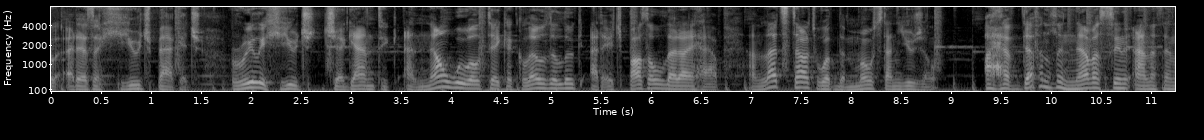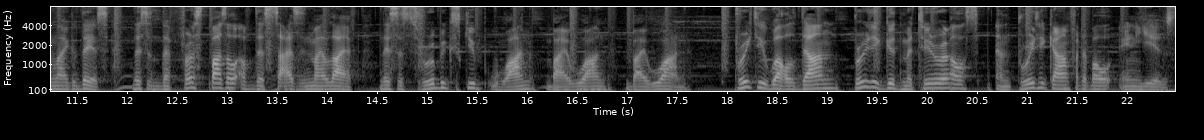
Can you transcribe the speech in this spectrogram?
Real, it is a huge package, really huge, gigantic, and now we will take a closer look at each puzzle that I have, and let's start with the most unusual. I have definitely never seen anything like this, this is the first puzzle of this size in my life, this is Rubik's Cube 1 by 1 by 1. Pretty well done, pretty good materials and pretty comfortable in use.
